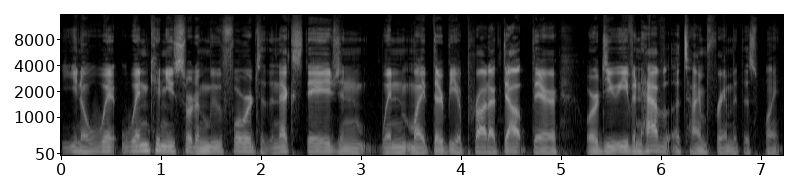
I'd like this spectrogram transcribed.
you know, when when can you sort of move forward to the next stage, and when might there be a product out there, or do you even have a time frame at this point?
